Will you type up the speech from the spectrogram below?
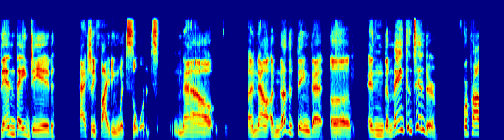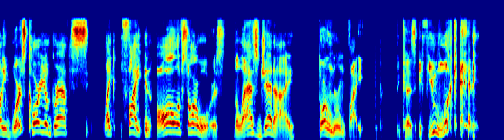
than they did actually fighting with swords. Now, and now another thing that uh and the main contender for probably worst choreographed like fight in all of Star Wars, The Last Jedi throne room fight. Because if you look at it,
